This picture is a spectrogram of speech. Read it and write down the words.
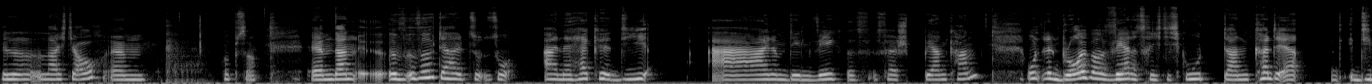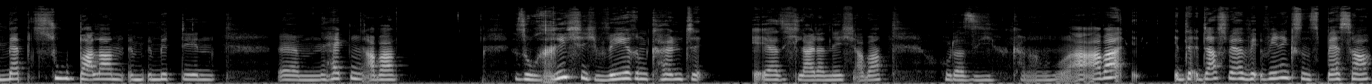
vielleicht ja auch. Ähm, ups. Ähm, dann äh, wirft er halt so, so eine Hecke, die einem den Weg äh, versperren kann. Und in Brawlball wäre das richtig gut. Dann könnte er die Map zuballern im, mit den ähm, Hecken, aber so richtig wehren könnte er sich leider nicht, aber oder sie, keine Ahnung. Aber das wäre wenigstens besser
